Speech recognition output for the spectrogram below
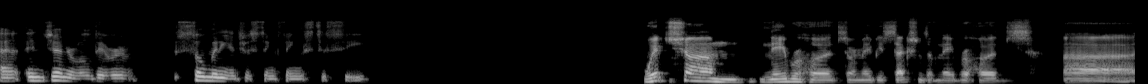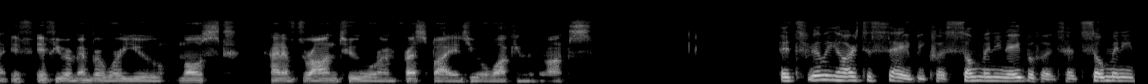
Uh, in general, there are so many interesting things to see. Which, um, neighborhoods or maybe sections of neighborhoods, uh, if if you remember, were you most kind of drawn to or impressed by as you were walking the Bronx? It's really hard to say because so many neighborhoods had so many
